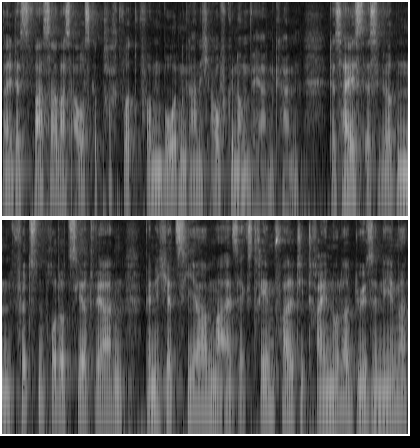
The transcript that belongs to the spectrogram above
weil das Wasser, was ausgebracht wird, vom Boden gar nicht aufgenommen werden kann. Das heißt, es würden Pfützen produziert werden. Wenn ich jetzt hier mal als Extremfall die 3,0er Düse nehme,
